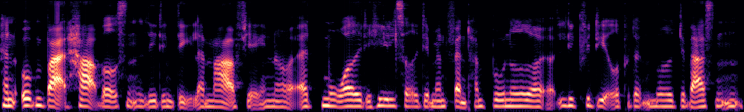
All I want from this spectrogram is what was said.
han åbenbart har været sådan lidt en del af mafiaen, og at mordet i det hele taget, det man fandt ham bundet og likvideret på den måde, det var sådan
